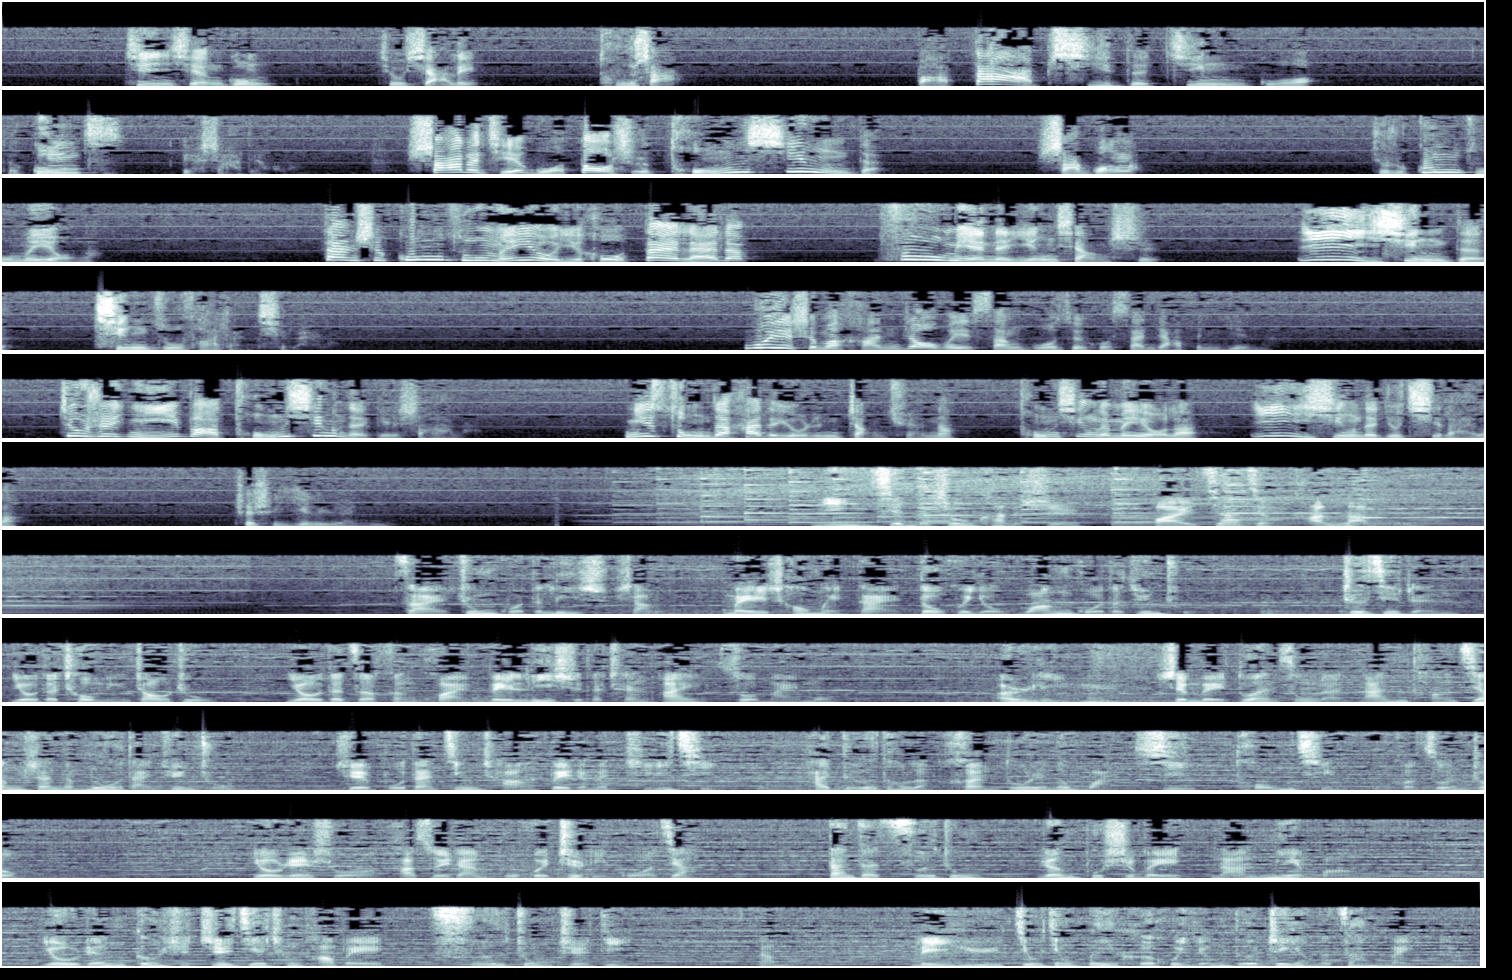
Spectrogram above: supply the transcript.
晋献公就下令屠杀，把大批的晋国的公子给杀掉了。杀的结果倒是同姓的杀光了，就是公族没有了。但是公族没有以后带来的。负面的影响是异姓的亲族发展起来。为什么韩赵魏三国最后三家分晋呢？就是你把同姓的给杀了，你总的还得有人掌权呢。同姓的没有了，异姓的就起来了，这是一个原因。您现在收看的是《百家讲坛》栏目。在中国的历史上，每朝每代都会有亡国的君主，这些人有的臭名昭著，有的则很快被历史的尘埃所埋没。而李煜身为断送了南唐江山的末代君主，却不但经常被人们提起，还得到了很多人的惋惜、同情和尊重。有人说，他虽然不会治理国家，但在词中仍不失为南面王。有人更是直接称他为词中之帝。那么，李煜究竟为何会赢得这样的赞美呢？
